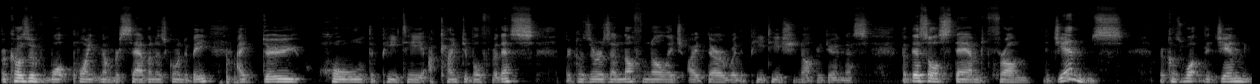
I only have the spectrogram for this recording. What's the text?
because of what point number seven is going to be, I do hold the PT accountable for this because there is enough knowledge out there where the PT should not be doing this. But this all stemmed from the gyms because what the gym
